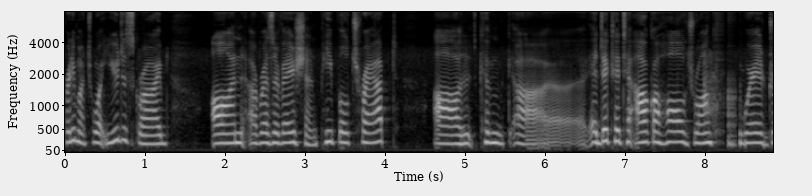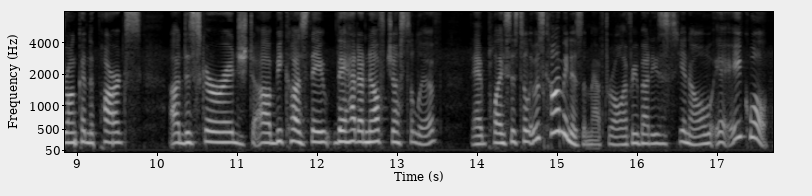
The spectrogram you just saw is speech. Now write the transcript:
pretty much what you described on a reservation people trapped. Uh, uh, addicted to alcohol, drunk, were drunk in the parks, discouraged because they, they had enough just to live they had places to. It was communism, after all. Everybody's, you know, equal,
